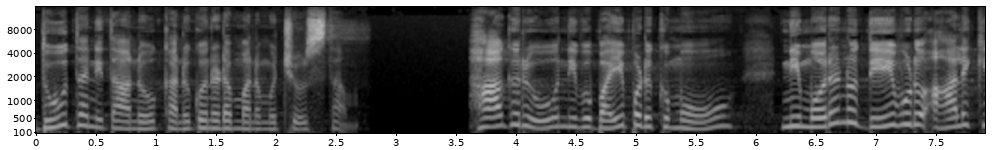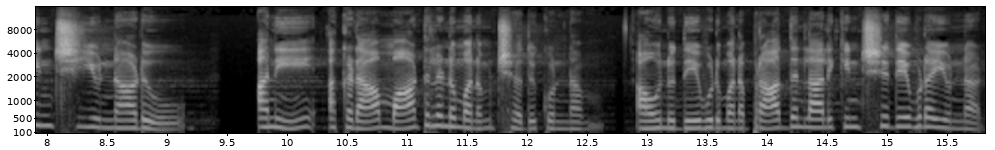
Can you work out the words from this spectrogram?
దూతని తాను కనుగొనడం మనము చూస్తాం. హాగరు నీవు భయపడుకుము నీ మొరను దేవుడు ఆలకించి ఉన్నాడు అని అక్కడ మాటలను మనం చదువుకున్నాం. అవును దేవుడు మన ప్రార్థనలు ఆలకించే దేవుడై ఉన్నాడు.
